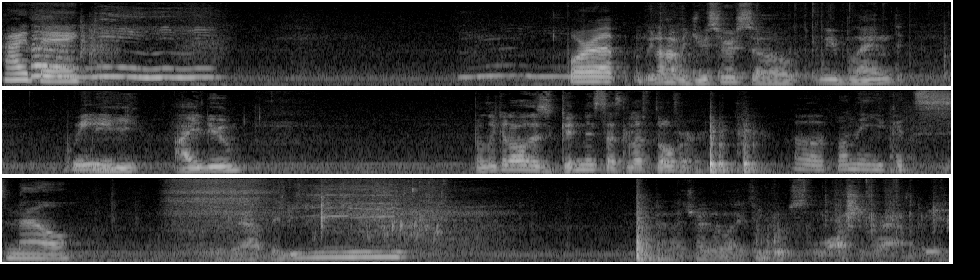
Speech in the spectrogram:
Hi, they. Pour up. We don't have a juicer, so we blend. We. I do. But look at all this goodness that's left over. Oh, if only you could smell. Check it out, baby. And I try to like slosh it around a bit.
